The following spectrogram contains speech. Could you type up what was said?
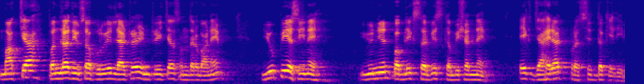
मागच्या पंधरा दिवसापूर्वी लॅटरल एंट्रीच्या संदर्भाने यू पी एस सीने युनियन पब्लिक सर्व्हिस कमिशनने एक जाहिरात प्रसिद्ध केली.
